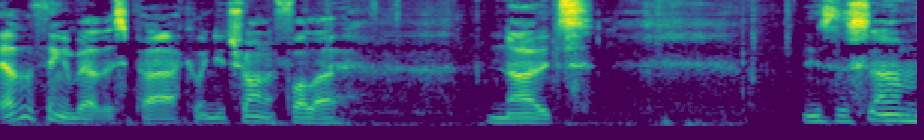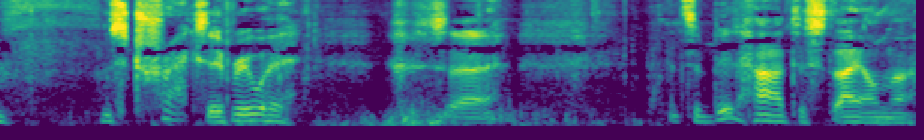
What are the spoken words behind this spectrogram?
The other thing about this park, when you're trying to follow notes, is this um, there's tracks everywhere. So it's a bit hard to stay on the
